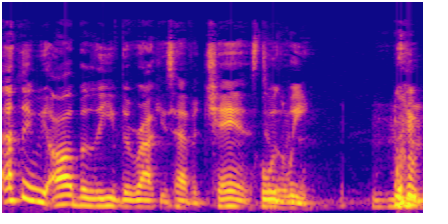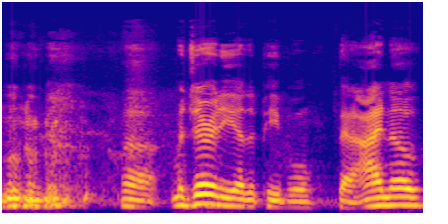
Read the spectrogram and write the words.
I think we all believe the Rockies have a chance. to who is win. we? Uh, majority of the people that I know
